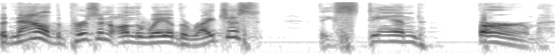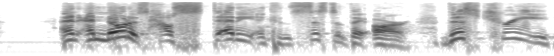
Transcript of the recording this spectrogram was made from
But now, the person on the way of the righteous, they stand firm. And, and notice how steady and consistent they are. This tree,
